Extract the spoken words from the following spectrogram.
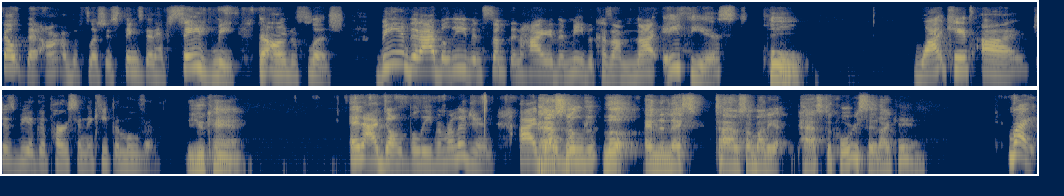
felt that aren't of the flesh. There's things that have saved me that aren't of the flesh. Being that I believe in something higher than me because I'm not atheist, Cool. why can't I just be a good person and keep it moving? You can. And I don't believe in religion. I don't believe look, and the next time somebody Pastor Cory said I can. right.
